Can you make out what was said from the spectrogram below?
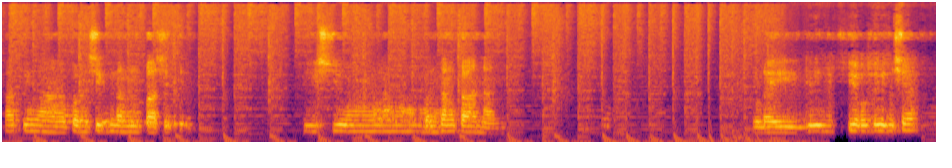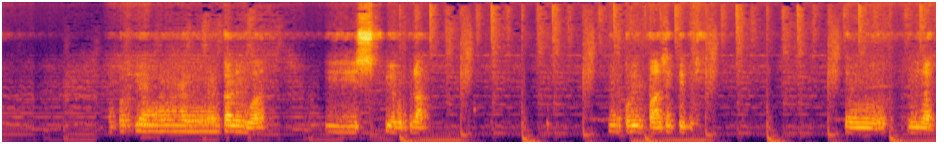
Ating uh, signal positive is yung bandang kanan. Kulay green, pure green siya. Tapos yung kaliwa is pure black. Yun po yung positive. So, yun lang.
